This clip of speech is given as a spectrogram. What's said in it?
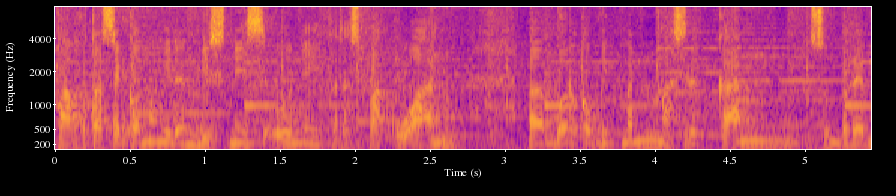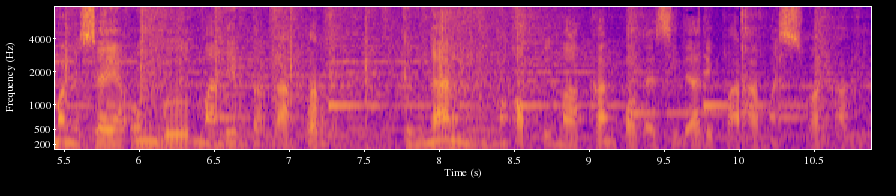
Fakultas Ekonomi dan Bisnis Universitas Pakuan uh, berkomitmen menghasilkan sumber daya manusia yang unggul, mandiri, berkarakter dengan mengoptimalkan potensi dari para mahasiswa kami.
